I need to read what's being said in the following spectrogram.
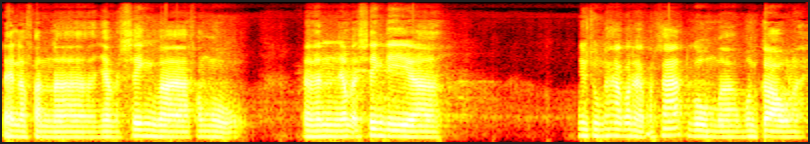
Đây là phần à, nhà vệ sinh và phòng ngủ. Về phần nhà vệ sinh thì à, như chúng ta có thể quan sát gồm à, bồn cầu này.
